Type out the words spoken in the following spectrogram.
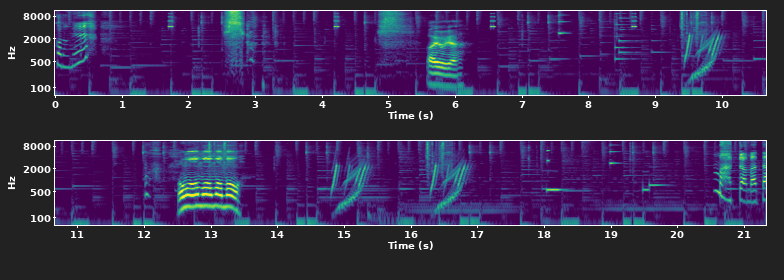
かしいんだからね 아유야. 어머 어머 어머 어머. またまた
